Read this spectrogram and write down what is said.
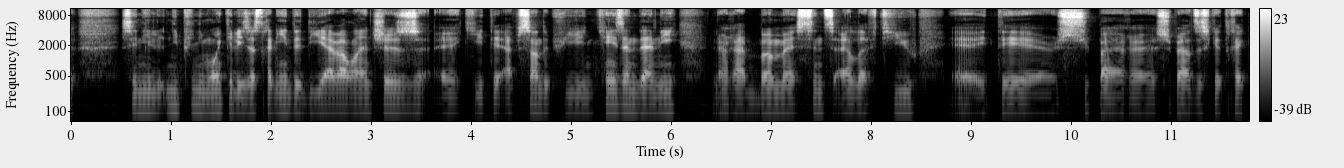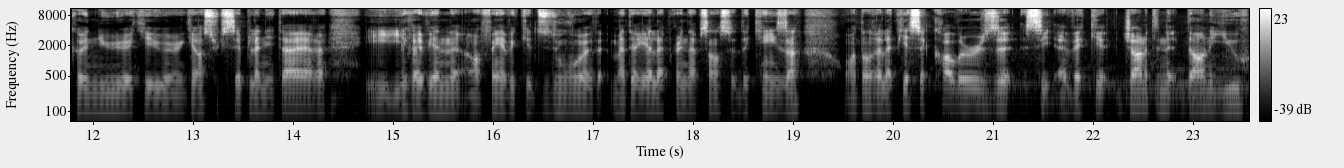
C'est ni, plus ni moins que les Australiens de The Avalanches euh, qui étaient absents depuis une quinzaine d'années. Leur album Since I Left You était un super, super disque très connu qui a eu un grand succès planétaire et ils reviennent enfin avec du nouveau matériel après une absence de 15 ans. On entendra la pièce Colors, c'est avec John Jonathan Donahue.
